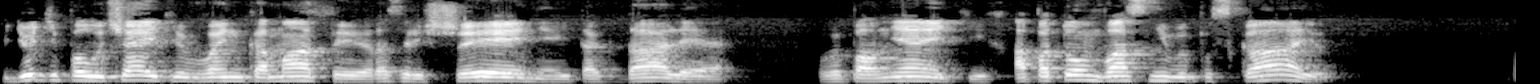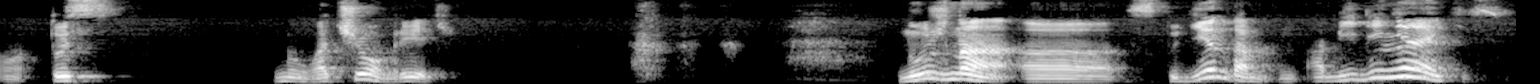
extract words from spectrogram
идете, получаете в военкоматы разрешения и так далее, выполняете их, а потом вас не выпускают. То есть, ну, о чем речь? Нужно э, студентам, объединяйтесь,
